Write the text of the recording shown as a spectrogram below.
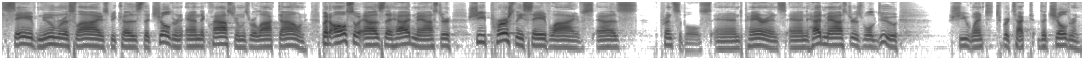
saved numerous lives because the children and the classrooms were locked down. But also, as the headmaster, she personally saved lives, as principals and parents and headmasters will do. She went to protect the children.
